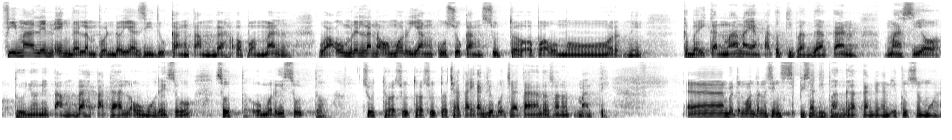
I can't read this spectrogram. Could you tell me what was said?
fimalin ing dalam bondo yazidu kang tambah opo mal wa umrin lan umur yang kusukang sudo opo umur. Nih kebaikan mana yang patut dibanggakan? Masih dunyone tambah padahal umure su sudo umur ini sudo sudo sudo sudo jatai kan jupuk jatah atau sanut mati. Eh betul wonten sing bisa dibanggakan dengan itu semua.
